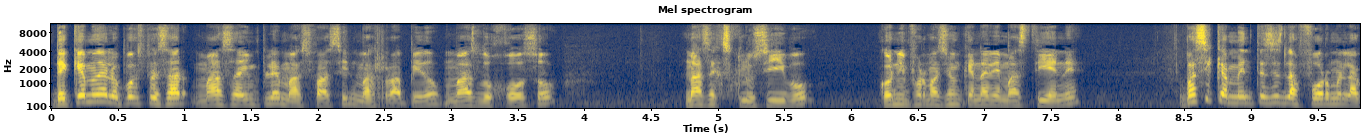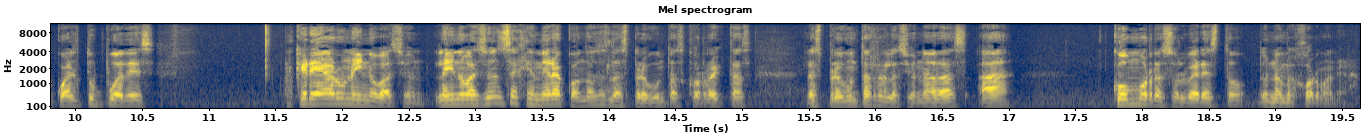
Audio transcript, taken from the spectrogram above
¿De qué manera lo puedo expresar? Más simple, más fácil, más rápido, más lujoso, más exclusivo, con información que nadie más tiene. Básicamente esa es la forma en la cual tú puedes crear una innovación. La innovación se genera cuando haces las preguntas correctas, las preguntas relacionadas a cómo resolver esto de una mejor manera.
